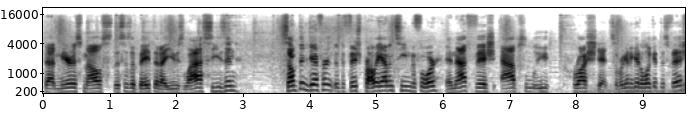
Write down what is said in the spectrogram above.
That Miuras mouse, this is a bait that I used last season. Something different that the fish probably haven't seen before, and that fish absolutely crushed it. So we're gonna get a look at this fish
